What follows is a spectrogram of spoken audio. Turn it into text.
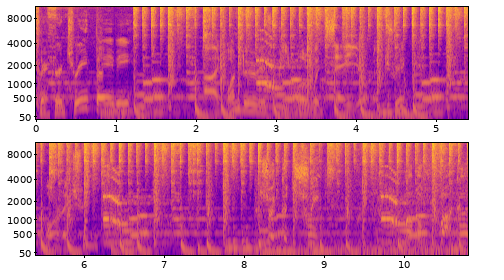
Trick or treat, baby. I wonder if people would say you're a trick or a treat. Trick or treat, motherfucker.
